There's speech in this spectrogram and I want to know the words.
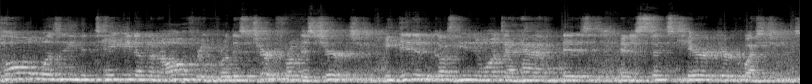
Paul wasn't even taking up an offering for this church, from this church. He did it because he didn't want to have his, in a sense, character questions.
